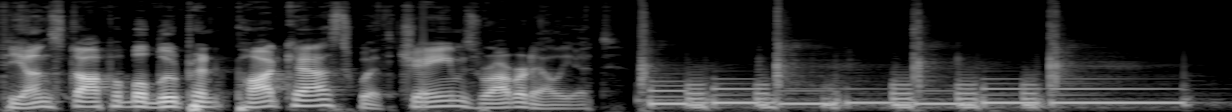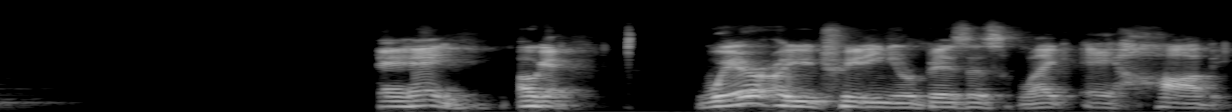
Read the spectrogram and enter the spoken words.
The Unstoppable Blueprint Podcast with James Robert Elliott. Hey, hey. Okay. Where are you treating your business like a hobby?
